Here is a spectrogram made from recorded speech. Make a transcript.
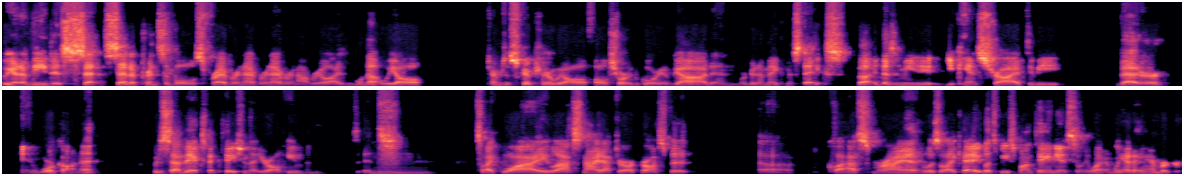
we got to be this set set of principles forever and ever and ever, not realizing, well, no, we all, in terms of Scripture, we all fall short of the glory of God, and we're going to make mistakes. But it doesn't mean you can't strive to be better and work on it. We just have the expectation that you're all human. It's mm. It's like why last night after our CrossFit uh, class, Mariah was like, "Hey, let's be spontaneous," and we went and we had a hamburger.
